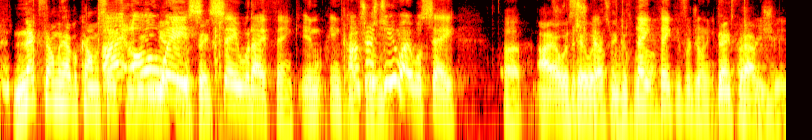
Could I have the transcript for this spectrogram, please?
Next time we have a conversation, I we can get to the always fix. say what I think. In, in contrast to you, I will say. Uh, I always Mr. say what I Councilman, think as Thank, well. thank you for joining. us. Thanks for having me.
